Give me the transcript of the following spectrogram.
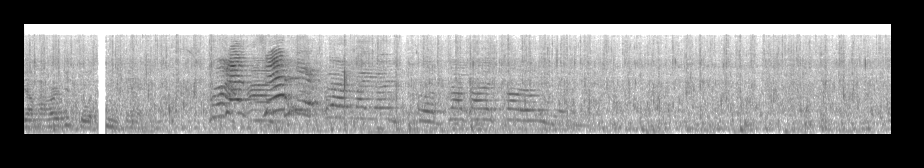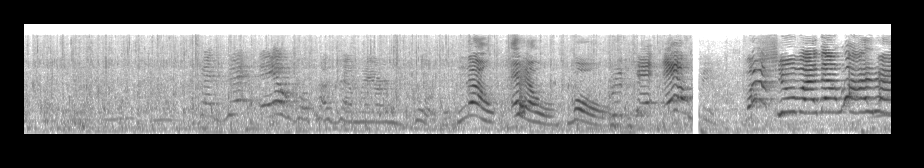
Eu vou fazer a maior de todas. Não tem. Não, eu vou. Porque eu vou chuva da Lara!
